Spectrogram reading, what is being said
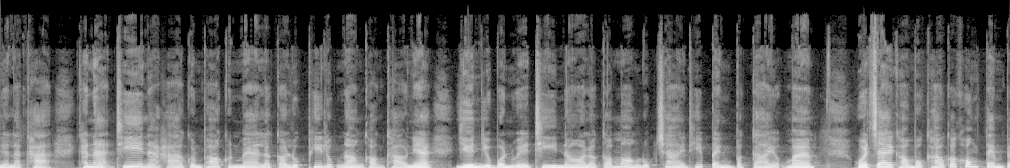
เนี่ยแหละค่ะ ขณะที่นะคะคุณพ่อคุณแม่แล้วก็ลูกพี่ลูกน้องของเขาเนี่ยยืนอยู่บนเวทีเนาะแล้วก็มองลูกชายที่เป่งประกายออกมา หัวใจของพวกเขาก็คงเต็มไป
